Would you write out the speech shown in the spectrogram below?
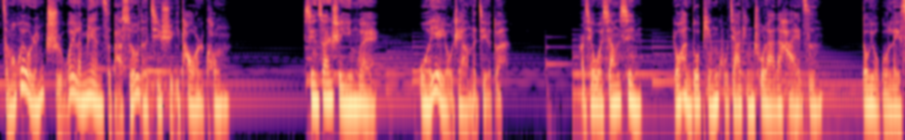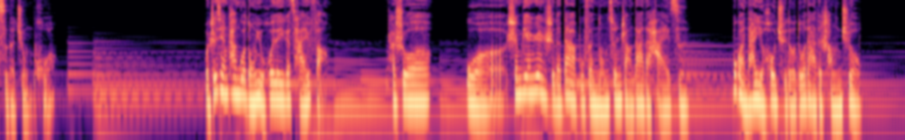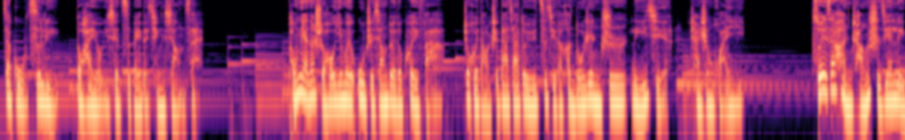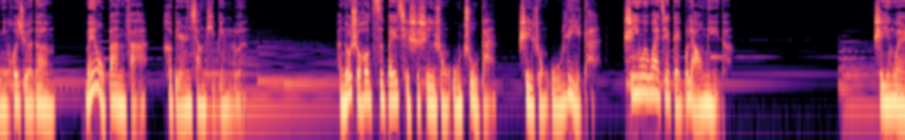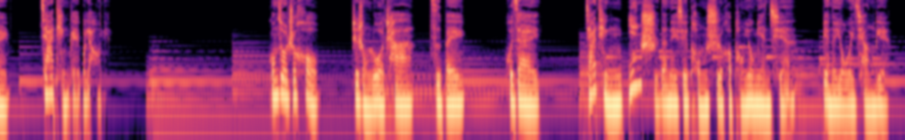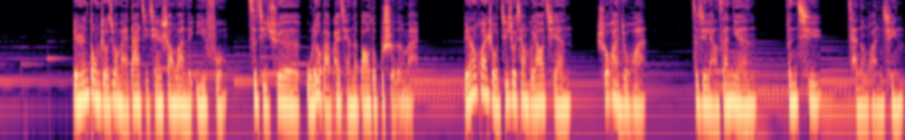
怎么会有人只为了面子把所有的积蓄一掏而空？心酸是因为，我也有这样的阶段，而且我相信。有很多贫苦家庭出来的孩子，都有过类似的窘迫。我之前看过董宇辉的一个采访，他说：“我身边认识的大部分农村长大的孩子，不管他以后取得多大的成就，在骨子里都还有一些自卑的倾向在。童年的时候，因为物质相对的匮乏，就会导致大家对于自己的很多认知理解产生怀疑。”所以在很长时间里，你会觉得没有办法和别人相提并论。很多时候，自卑其实是一种无助感，是一种无力感，是因为外界给不了你的，是因为家庭给不了你。工作之后，这种落差、自卑，会在家庭殷实的那些同事和朋友面前变得尤为强烈。别人动辄就买大几千上万的衣服，自己却五六百块钱的包都不舍得买；别人换手机就像不要钱，说换就换，自己两三年分期才能还清；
